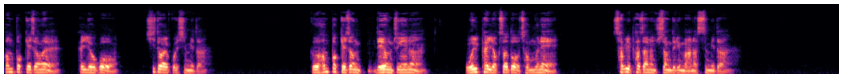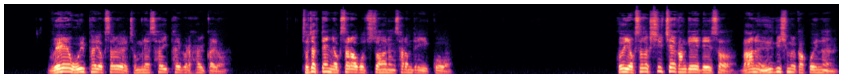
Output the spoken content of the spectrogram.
헌법 개정을 하려고 시도할 것입니다. 그 헌법 개정 내용 중에는 5.18 역사도 전문에 삽입하자는 주장들이 많았습니다. 왜 5.18 역사를 전문에 삽입을 할까요? 조작된 역사라고 주장하는 사람들이 있고 그 역사적 실체 관계에 대해서 많은 의구심을 갖고 있는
